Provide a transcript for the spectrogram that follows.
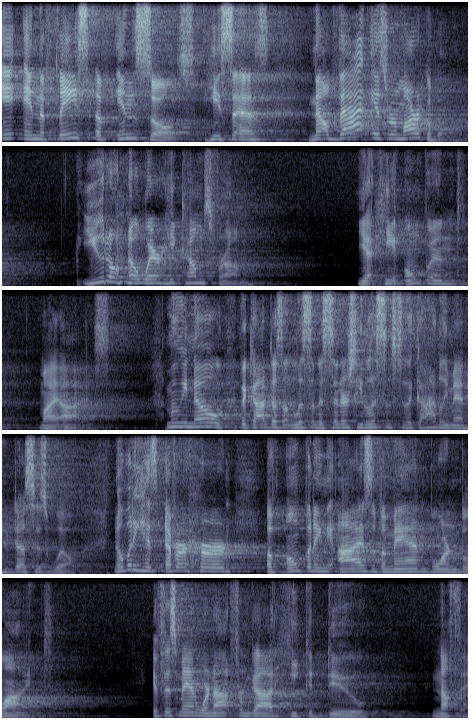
In the face of insults, he says, Now that is remarkable. You don't know where he comes from, yet he opened my eyes. I mean, we know that God doesn't listen to sinners, he listens to the godly man who does his will. Nobody has ever heard of opening the eyes of a man born blind. If this man were not from God, he could do nothing.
